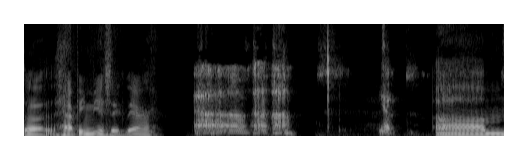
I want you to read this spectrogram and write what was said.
the happy music there. uh, uh-huh. Yep. Um,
